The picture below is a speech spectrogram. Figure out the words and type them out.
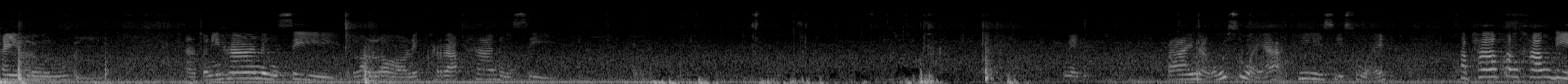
ให้ลุ้นอะตัวนี้ห้าหนึ่งสี่หล่อๆเลยครับห้าหนึ่งสี่นี่ป้ายหนังอุ้ยสวยอะพี่สีสวย สภาพค่อนข้างดี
